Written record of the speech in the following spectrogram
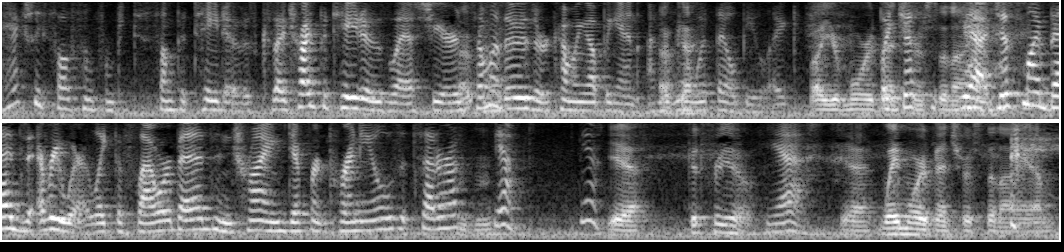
I actually saw some from some potatoes because I tried potatoes last year, and some of those are coming up again. I don't know what they'll be like. Well, you're more adventurous just than I yeah, just my beds everywhere, like the flower beds and trying different perennials, etc. Mm-hmm. Yeah, yeah, Yeah. Good for you. yeah. Yeah, way more adventurous than I am.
